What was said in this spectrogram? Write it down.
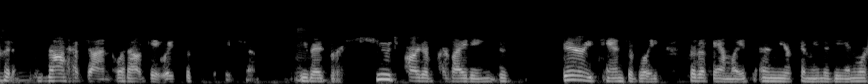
could Mm. not have done without Gateway's participation. You Mm. guys were a huge part of providing just very tangibly for the families in your community, and we're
